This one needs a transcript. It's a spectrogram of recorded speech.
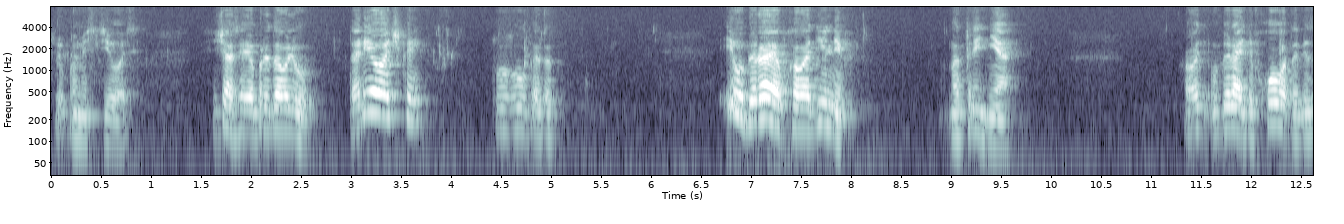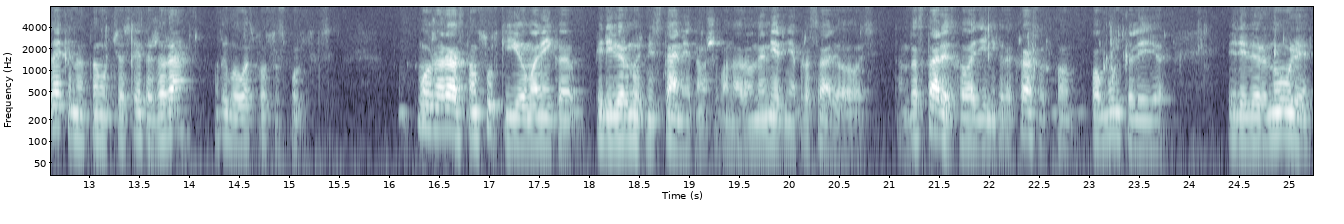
Все поместилось. Сейчас я ее придавлю тарелочкой, тузлук этот, и убираю в холодильник на три дня. Убирайте в холод обязательно, потому что сейчас лето, жара, рыба у вас просто испортится. Можно раз там в сутки ее маленько перевернуть местами, там, чтобы она равномернее просаливалась. Там достали из холодильника, как раз вот побулькали ее, перевернули,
